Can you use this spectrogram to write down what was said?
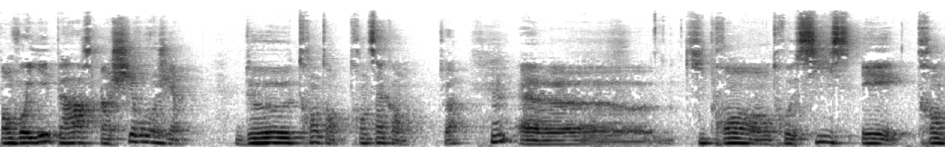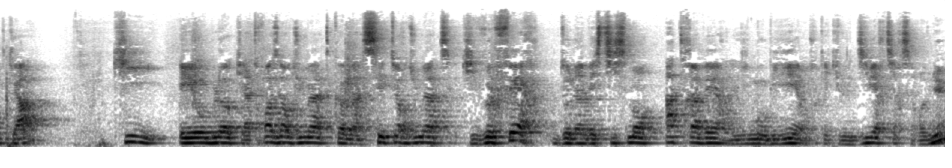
envoyé par un chirurgien de 30 ans, 35 ans, tu vois, Hmm. euh, qui prend entre 6 et 30 cas, qui est au bloc à 3 heures du mat comme à 7 heures du mat, qui veut faire de l'investissement à travers l'immobilier, en tout cas qui veut divertir ses revenus.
